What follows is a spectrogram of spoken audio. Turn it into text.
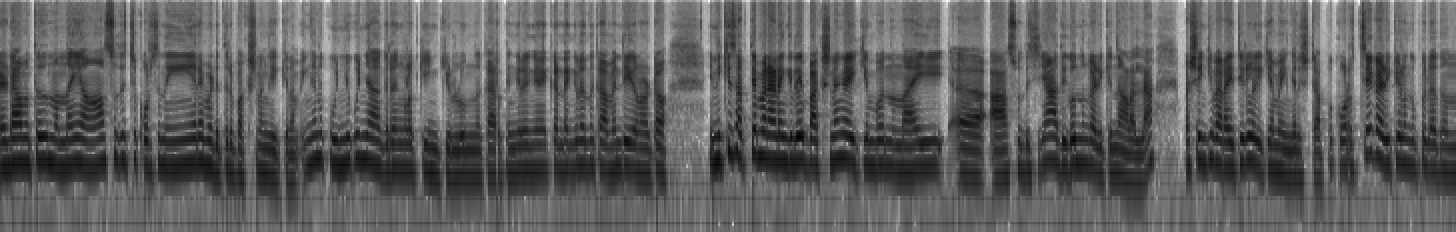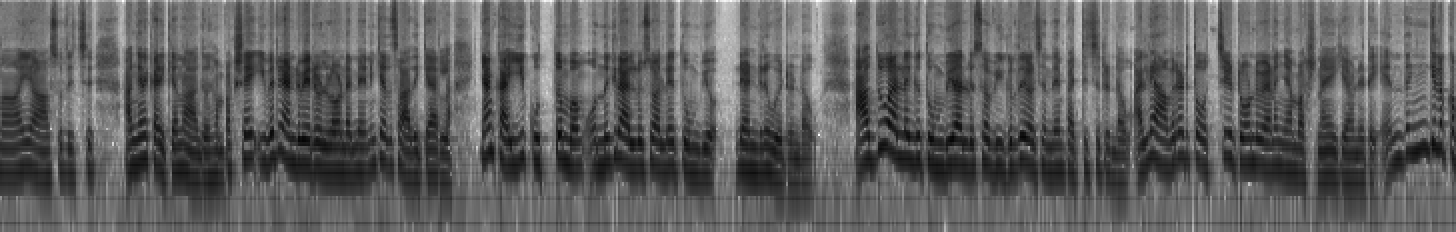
രണ്ടാമത്തത് നന്നായി ആസ്വദിച്ച് കുറച്ച് നേരം എടുത്തിട്ട് ഭക്ഷണം കഴിക്കണം. ഇങ്ങനെ കുഞ്ഞു കുഞ്ഞു ആഗ്രഹങ്ങളൊക്കെ എനിക്കുള്ളൂ. നിങ്ങൾക്ക് ആർക്കെങ്കിലും ഇങ്ങനെയൊക്കെ ഉണ്ടെങ്കിൽ ഒന്ന് കമന്റ് ചെയ്യണം കേട്ടോ. എനിക്ക് സത്യം പറയുകയാണെങ്കിൽ ഭക്ഷണം കഴിക്കുമ്പോൾ നന്നായി ആസ്വദിച്ച് ഞാൻ അധികമൊന്നും കഴിക്കുന്ന ആളല്ല. പക്ഷേ എനിക്ക് വെറൈറ്റികൾ കഴിക്കാൻ ഭയങ്കര ഇഷ്ടം. അപ്പോൾ കുറച്ചേ കഴിക്കുകയാണെങ്കിൽ പോലും അത് നന്നായി ആസ്വദിച്ച് അങ്ങനെ കഴിക്കാൻ ആഗ്രഹം. പക്ഷേ ഇവർ രണ്ടുപേരും ഉള്ളതുകൊണ്ട് തന്നെ എനിക്കത് സാധിക്കാറില്ല. ഞാൻ കൈ കുത്തുമ്പം ഒന്നുകിൽ അല്ലൂസോ അല്ലെങ്കിൽ തുമ്പിയോ രണ്ടിന് പോയിട്ടുണ്ടാവും. അതും അല്ലെങ്കിൽ തുമ്പിയോ അല്ലൂസോ വികൃതി കളിച്ച് എന്തെങ്കിലും പറ്റിച്ചിട്ടുണ്ടാവും. അല്ലെങ്കിൽ അവരടുത്ത് ഒച്ച ഇട്ടുകൊണ്ട് വേണം ഞാൻ ഭക്ഷണം കഴിക്കാൻ വേണ്ടിയിട്ട്. എന്തെങ്കിലുമൊക്കെ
